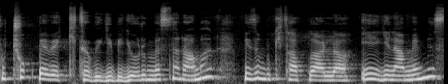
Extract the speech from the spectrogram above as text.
bu çok bebek kitabı gibi görünmesine rağmen bizim bu kitaplarla ilgilenmemiz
